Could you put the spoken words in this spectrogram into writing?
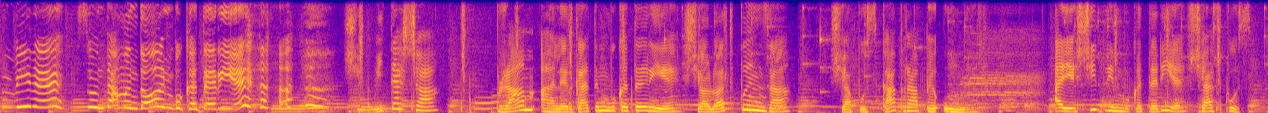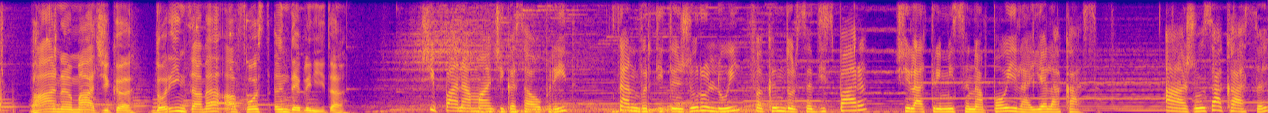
bine! Sunt amândouă în bucătărie! Și uite așa, Bram a alergat în bucătărie și a luat pânza și a pus capra pe umeri. A ieșit din bucătărie și a spus Pană magică, dorința mea a fost îndeplinită. Și pana magică s-a oprit, s-a învârtit în jurul lui, făcându-l să dispară și l-a trimis înapoi la el acasă. A ajuns acasă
